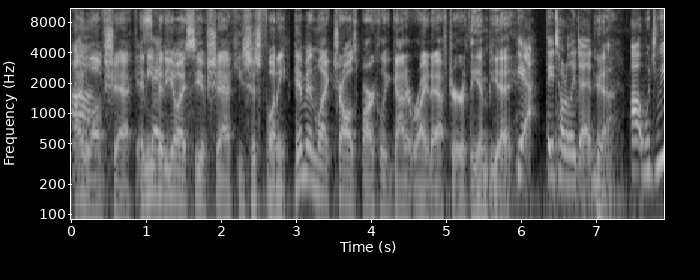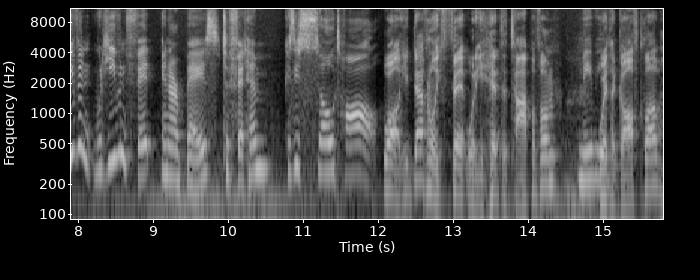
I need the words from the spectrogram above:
I love Shaq. Any same. video I see of Shaq, he's just funny. Him and like Charles Barkley got it right after the NBA. yeah, they totally did. Yeah. Uh, would you even would he even fit in our bays to fit him? Because he's so tall. Well, he definitely fit when he hit the top of him. Maybe. with a golf club.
